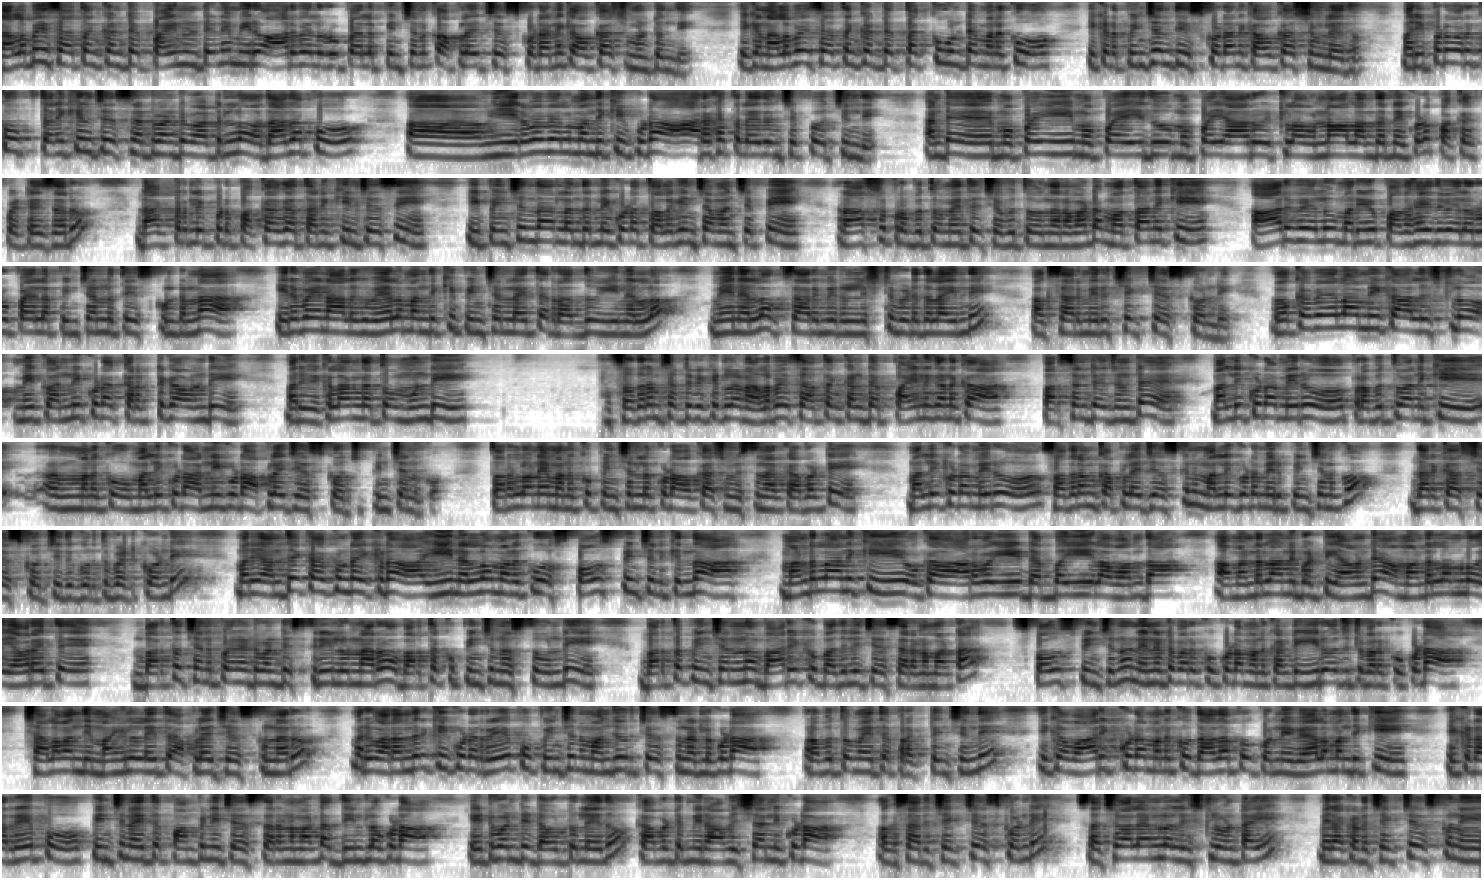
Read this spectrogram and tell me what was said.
నలభై శాతం కంటే పైన ఉంటేనే మీరు ఆరు వేల రూపాయల పింఛన్కు అప్లై చేసుకోవడానికి అవకాశం ఉంటుంది. ఇక నలభై శాతం కంటే తక్కువ ఉంటే మనకు ఇక్కడ పింఛన్ తీసుకోవడానికి అవకాశం లేదు. మరి ఇప్పటి వరకు తనిఖీలు చేసినటువంటి వాటిల్లో దాదాపు ఈ ఇరవై వేల మందికి కూడా అర్హత లేదని చెప్పి వచ్చింది. అంటే ముప్పై ముప్పై ఐదు ముప్పై ఆరు ఇట్లా ఉన్న వాళ్ళందరినీ కూడా పక్కకు పెట్టేశారు. డాక్టర్లు ఇప్పుడు పక్కగా తనిఖీలు చేసి ఈ పింఛన్దారులందరినీ కూడా తొలగించామని చెప్పి రాష్ట్ర ప్రభుత్వం అయితే చెబుతుందన్నమాట. మొత్తానికి ఆరు వేలు మరియు పదహైదు వేల రూపాయల పింఛన్లు తీసుకుంటున్న ఇరవై నాలుగు వేల మందికి పింఛన్లు అయితే రద్దు ఈ నెలలో మే నెలలో ఒకసారి మీరు లిస్ట్ విడుదలైంది. ఒకసారి మీరు చెక్ చేసుకోండి. ఒకవేళ మీకు ఆ లిస్ట్లో మీకు అన్నీ కూడా కరెక్ట్గా ఉండి మరి వికలాంగత్వం ఉండి సదరం సర్టిఫికెట్లో నలభై శాతం కంటే పైన కనుక పర్సంటేజ్ ఉంటే మళ్ళీ కూడా మీరు ప్రభుత్వానికి మనకు మళ్ళీ కూడా అన్నీ కూడా అప్లై చేసుకోవచ్చు పింఛన్కు. త్వరలోనే మనకు పింఛన్లకు కూడా అవకాశం ఇస్తున్నారు కాబట్టి మళ్ళీ కూడా మీరు సదరంకి అప్లై చేసుకుని మళ్ళీ కూడా మీరు పింఛన్కు దరఖాస్తు చేసుకోవచ్చు. ఇది గుర్తుపెట్టుకోండి. మరి అంతేకాకుండా ఇక్కడ ఈ నెలలో మనకు స్పౌస్ పింఛన్ కింద మండలానికి ఒక అరవై డెబ్బై ఇలా వంద ఆ మండలాన్ని బట్టి అంటే ఆ మండలంలో ఎవరైతే భర్త చనిపోయినటువంటి స్త్రీలు ఉన్నారో భర్తకు పింఛన్ వస్తూ ఉండి భర్త పింఛన్ను భార్యకు బదిలీ చేశారనమాట స్పౌస్ పింఛను. నిన్నటి వరకు కూడా మనకంటే ఈ రోజుటి వరకు కూడా చాలామంది మహిళలు అయితే అప్లై చేసుకున్నారు. మరి వారందరికీ కూడా రేపు పింఛను మంజూరు చేస్తున్నట్లు కూడా ప్రభుత్వం అయితే ప్రకటించింది. ఇక వారికి కూడా మనకు దాదాపు కొన్ని వేల మందికి ఇక్కడ రేపు పింఛను అయితే పంపిణీ చేస్తారనమాట దీంట్లో కూడా ఎటువంటి డౌట్ లేదు. కాబట్టి మీరు ఆ విషయాన్ని కూడా ఒకసారి చెక్ చేసుకోండి. సచివాలయంలో లిస్టులు ఉంటాయి. మీరు అక్కడ చెక్ చేసుకుని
